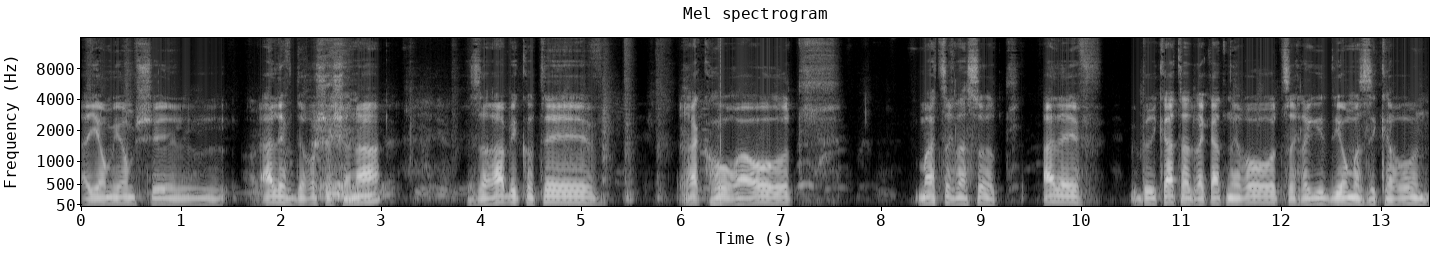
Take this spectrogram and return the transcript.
היום יום של א' דראש השנה, זרבי כותב רק הוראות מה צריך לעשות. א', בברכת הדלקת נרות צריך להגיד יום הזיכרון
